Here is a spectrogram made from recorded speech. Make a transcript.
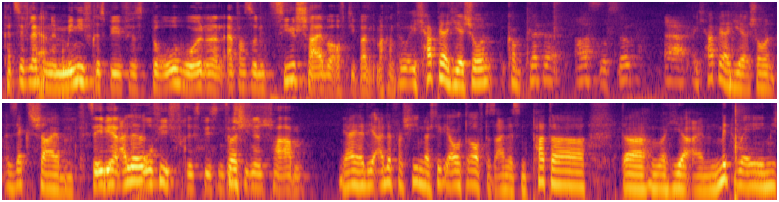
Kannst dir vielleicht noch eine Mini-Frisbee fürs Büro holen und dann einfach so eine Zielscheibe auf die Wand machen. Du, ich habe ja hier schon komplette Ausrüstung. Ah, Ich habe ja hier schon sechs Scheiben. Sebi hat alle, Profi-Frisbees in verschiedenen Farben. Ja, ja, die alle verschieden. Da steht ja auch drauf. Das eine ist ein Putter, da haben wir hier einen Midrange,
